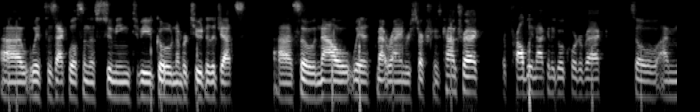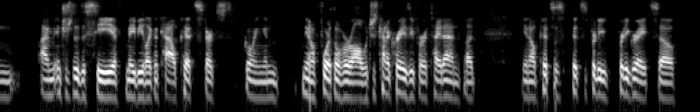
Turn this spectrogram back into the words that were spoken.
uh, with Zach Wilson assuming to be go number two to the Jets. Uh, so now with Matt Ryan restructuring his contract, they're probably not going to go quarterback. So I'm I'm interested to see if maybe like a Kyle Pitts starts going in, you know, fourth overall, which is kind of crazy for a tight end, but you know, Pitts is Pitts is pretty pretty great. So,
